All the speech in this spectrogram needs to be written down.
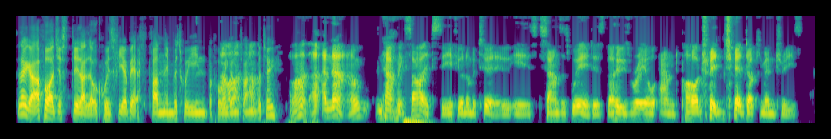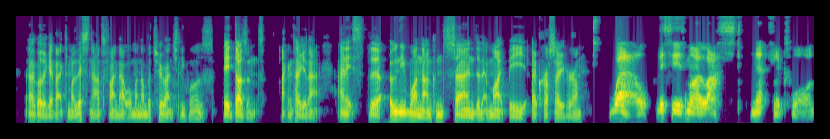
So there you go. I thought I'd just do that little quiz for you, a bit of fun in between before we I go on to our that. number two. I like that. And now, now I'm excited to see if your number two is sounds as weird as those real and Partridge documentaries. I've got to get back to my list now to find out what my number two actually was. It doesn't. I can tell you that. And it's the only one that I'm concerned that it might be a crossover on. Well, this is my last Netflix one.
